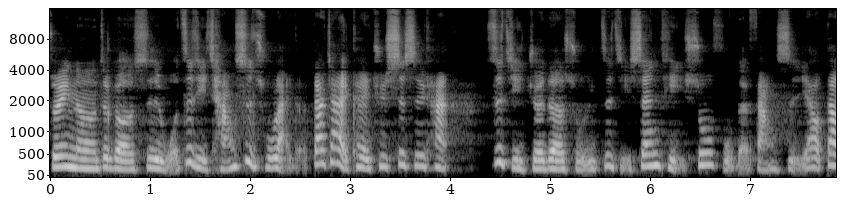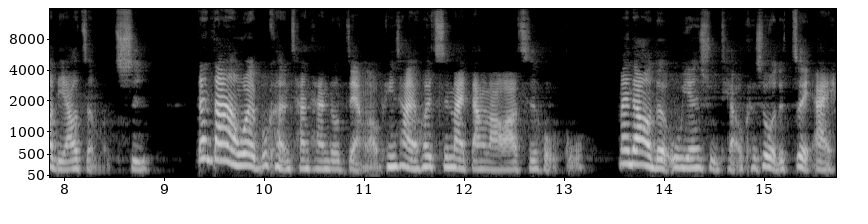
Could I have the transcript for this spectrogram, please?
所以呢，这个是我自己尝试出来的，大家也可以去试试看，自己觉得属于自己身体舒服的方式，要到底要怎么吃。但当然，我也不可能餐餐都这样了。我平常也会吃麦当劳啊，吃火锅。麦当劳的无盐薯条可是我的最爱，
